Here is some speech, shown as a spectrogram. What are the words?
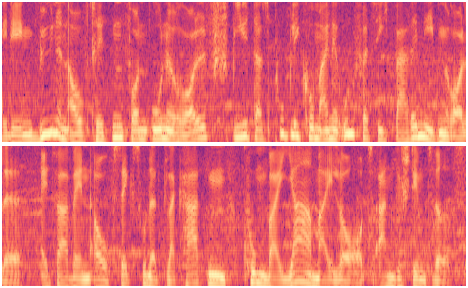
Bei den Bühnenauftritten von Ohne Rolf spielt das Publikum eine unverzichtbare Nebenrolle, etwa wenn auf 600 Plakaten Kumbaya, my Lord angestimmt wird.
